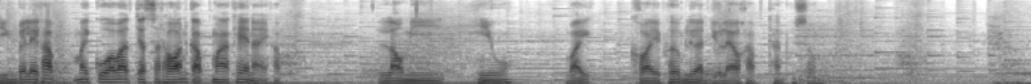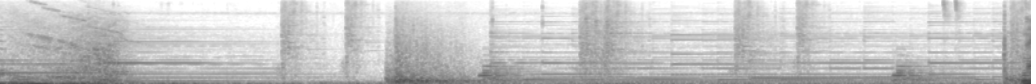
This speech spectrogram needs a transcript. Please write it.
ยิงไปเลยครับ ไม่กลัวว่าจะสะท้อนกลับมาแค่ไหนครับ เรามีฮิวไว้คอยเพิ่มเลือดอยู่แล้วครับท่านผู้ชมใน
